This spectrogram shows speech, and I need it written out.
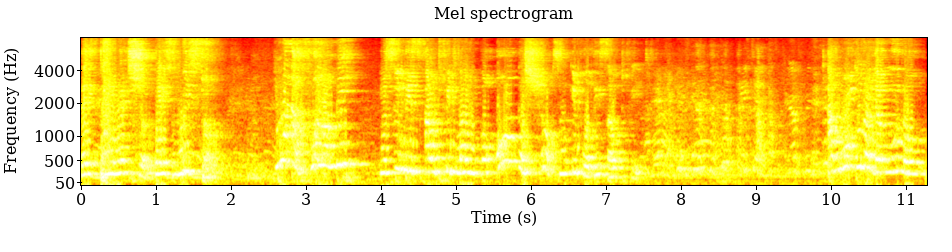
There is direction. There is wisdom. You wanna follow me? You see this outfit now. You go all the shops looking for this outfit. I'm walking on the moon. oh.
